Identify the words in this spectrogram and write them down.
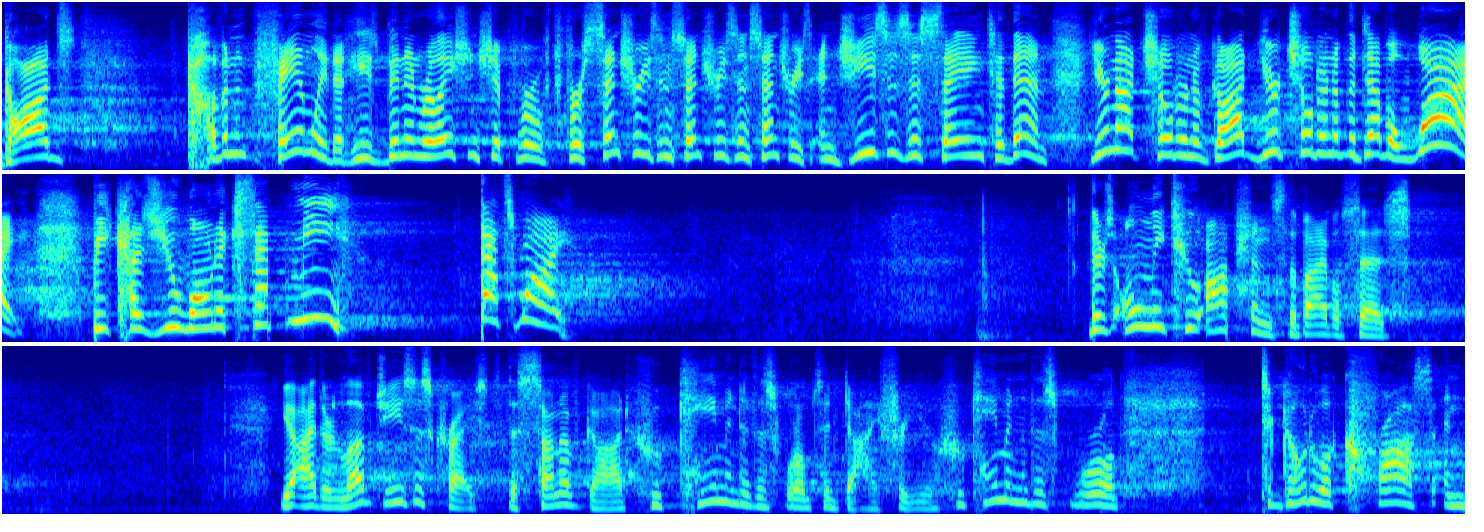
God's covenant family that he's been in relationship for, for centuries and centuries and centuries. And Jesus is saying to them, You're not children of God, you're children of the devil. Why? Because you won't accept me. That's why. There's only two options, the Bible says. You either love Jesus Christ, the Son of God, who came into this world to die for you, who came into this world to go to a cross and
